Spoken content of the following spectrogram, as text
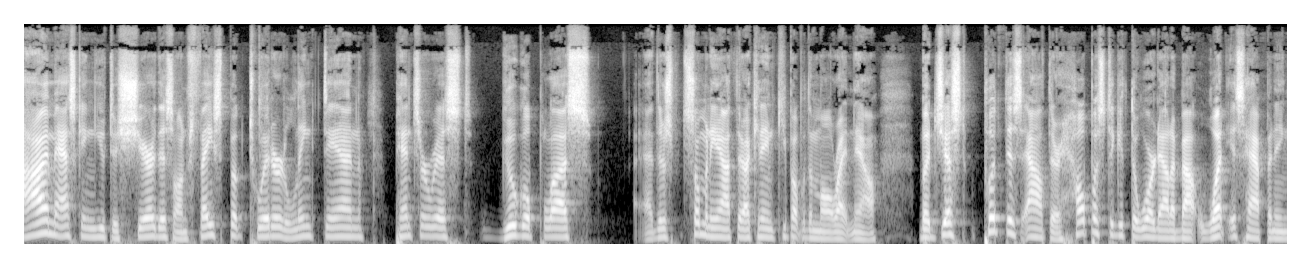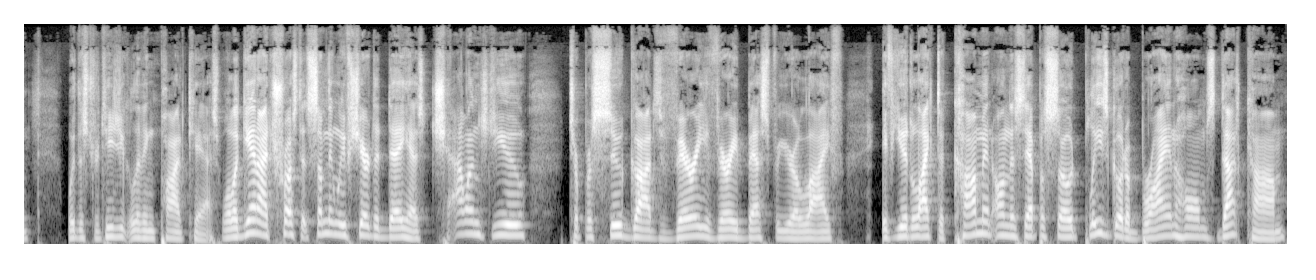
I'm asking you to share this on Facebook, Twitter, LinkedIn, Pinterest, Google Plus. Uh, there's so many out there I can't even keep up with them all right now. But just put this out there. Help us to get the word out about what is happening with the Strategic Living Podcast. Well, again, I trust that something we've shared today has challenged you to pursue God's very, very best for your life. If you'd like to comment on this episode, please go to brianholmes.com,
